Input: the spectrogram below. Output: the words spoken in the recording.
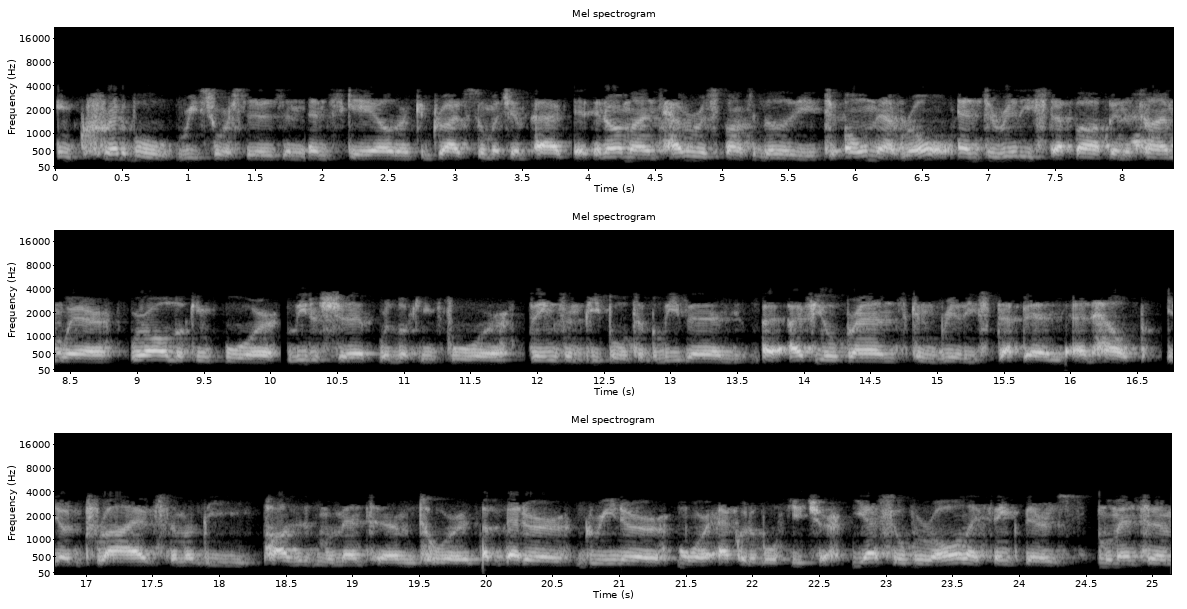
incredible resources and, and, scale and can drive so much impact. In our minds have a responsibility to own that role and to really step up in a time where we're all looking for leadership we're looking for things and people to believe in. I, I feel brands can really step in and help you know drive some of the positive momentum towards a better greener more equitable future. Yes overall I think there's momentum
